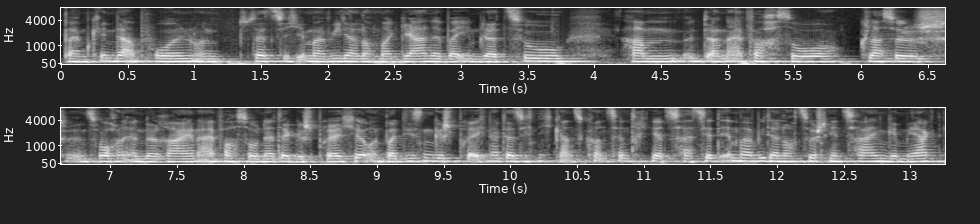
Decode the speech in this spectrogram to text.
beim Kinderabholen und setzt sich immer wieder noch mal gerne bei ihm dazu, haben dann einfach so klassisch ins Wochenende rein, einfach so nette Gespräche. Und bei diesen Gesprächen hat er sich nicht ganz konzentriert. Das heißt, sie hat immer wieder noch zwischen den Zeilen gemerkt,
